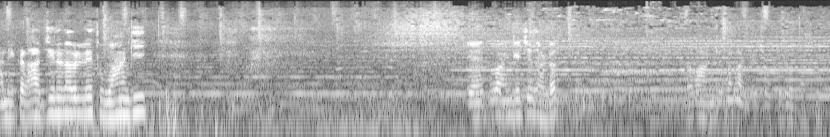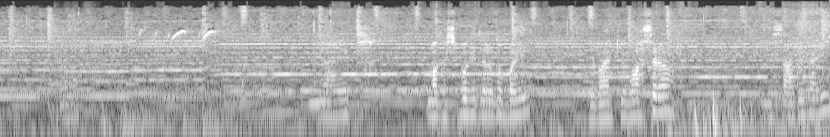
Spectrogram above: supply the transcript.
आणि इकडे आजीने लावलेले आहेत वांगी. हे आहेत वांग्याची झाडं. तर पण लागले छोटे छोटे. आहेत मग अशी बघितलं तो बैल. हे बारकी वासरं. ही साधी गाई.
